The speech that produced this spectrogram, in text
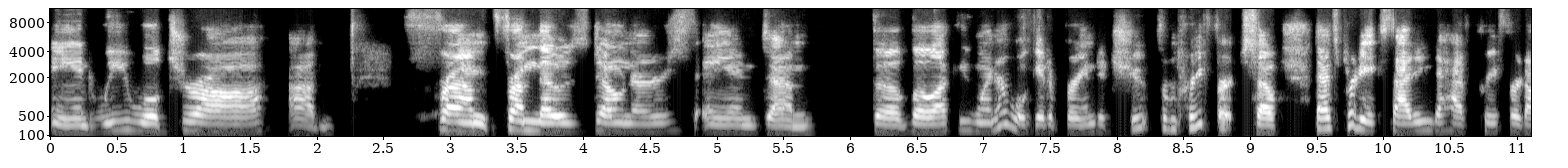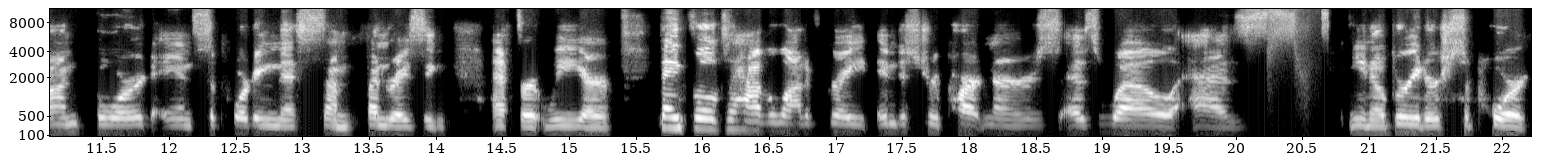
And we will draw um, from from those donors and um, the, the lucky winner will get a branded chute from Priefert. So that's pretty exciting to have Priefert on board and supporting this um, fundraising effort. We are thankful to have a lot of great industry partners as well as you know breeder support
